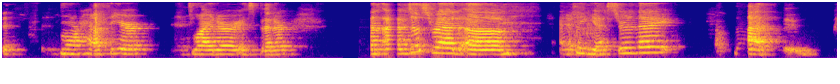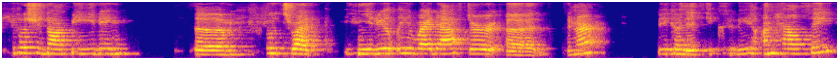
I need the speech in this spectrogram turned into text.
It's, more healthier, it's lighter, it's better. And I just read, um, I think yesterday, that people should not be eating um, fruits right immediately right after uh, dinner because it, it could be unhealthy.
